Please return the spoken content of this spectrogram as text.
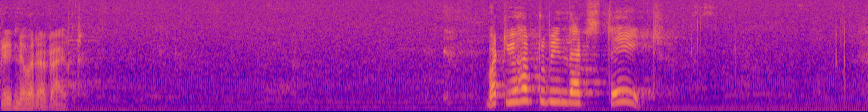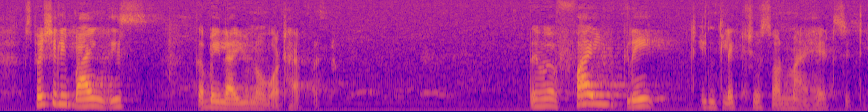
plane never arrived. But you have to be in that state. Especially buying this Cabella, you know what happened. There were five great intellectuals on my head sitting.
